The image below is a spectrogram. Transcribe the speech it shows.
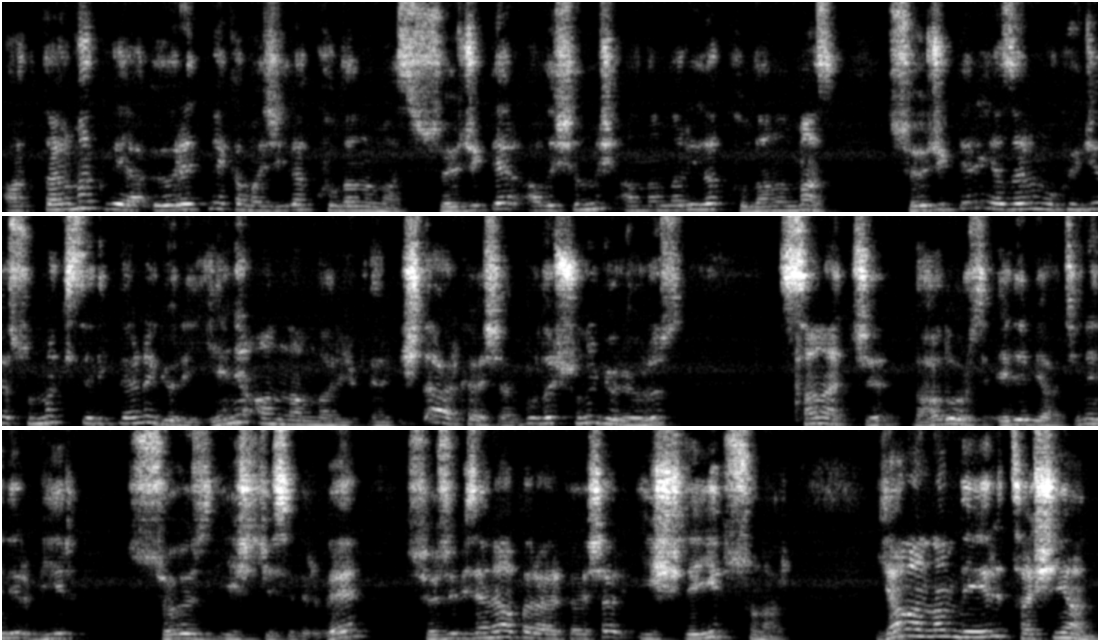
aktarmak veya öğretmek amacıyla kullanılmaz. Sözcükler alışılmış anlamlarıyla kullanılmaz. Sözcüklere yazarın okuyucuya sunmak istediklerine göre yeni anlamlar yüklenir. İşte arkadaşlar burada şunu görüyoruz. Sanatçı, daha doğrusu edebiyatçı nedir? Bir söz işçisidir ve sözü bize ne yapar arkadaşlar? İşleyip sunar. Yan anlam değeri taşıyan,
